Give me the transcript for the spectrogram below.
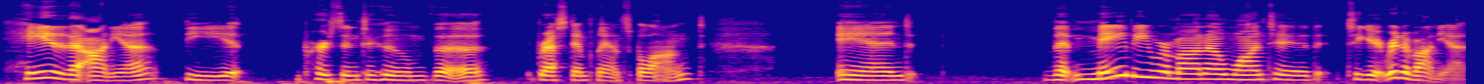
hated Anya, the person to whom the breast implants belonged, and that maybe Romana wanted to get rid of Anya.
